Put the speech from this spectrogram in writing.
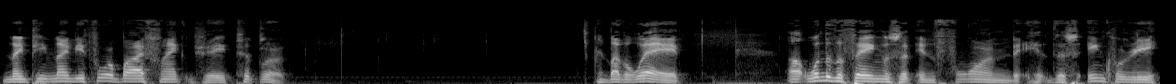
1994 by Frank J. Tipler. And by the way, uh, one of the things that informed this inquiry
